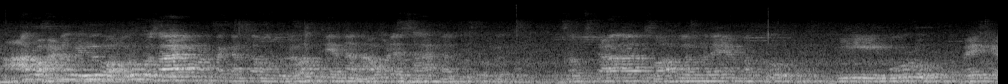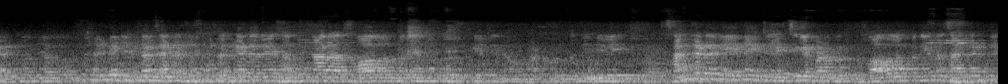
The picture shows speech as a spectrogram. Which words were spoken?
ಯಾರು ಹಣವಿಲ್ಲವೋ ಅವ್ರಿಗೂ ಸಹಾಯ ಮಾಡತಕ್ಕಂಥ ಒಂದು ವ್ಯವಸ್ಥೆಯನ್ನ ನಾವುಗಳೇ ಸಹ ಕಲ್ಪಿಸ್ಕೋಬೇಕು. ಸಂಸ್ಕಾರ, ಸ್ವಾವಲಂಬನೆ ಮತ್ತು ಈ ಮೂರು ಬೇಕೆ ಇನ್ನೊಂದು? ಸಂಘಟನೆ ಸಂಘಟನೆ ಸಂಸ್ಕಾರ ಸ್ವಾವಲಂಬನೆ ಅನ್ನೋ ದೃಷ್ಟಿಯಲ್ಲಿ ನಾವು ಮಾಡ್ಕೊಂಡು ಬಂದಿದ್ದೀವಿ ಸಂಘಟನೆಯನ್ನ ಇನ್ನು ಹೆಚ್ಚಿಗೆ ಮಾಡಬೇಕು ಸ್ವಾವಲಂಬನೆಯನ್ನ ಸಂಘಟನೆ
